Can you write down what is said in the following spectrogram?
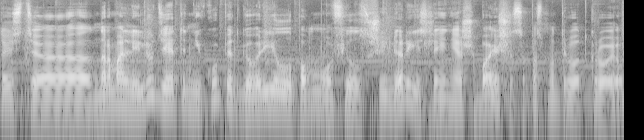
То есть э, нормальные люди это не купят, говорил, по-моему, Фил Шиллер, если я не ошибаюсь, сейчас я посмотрю, открою.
